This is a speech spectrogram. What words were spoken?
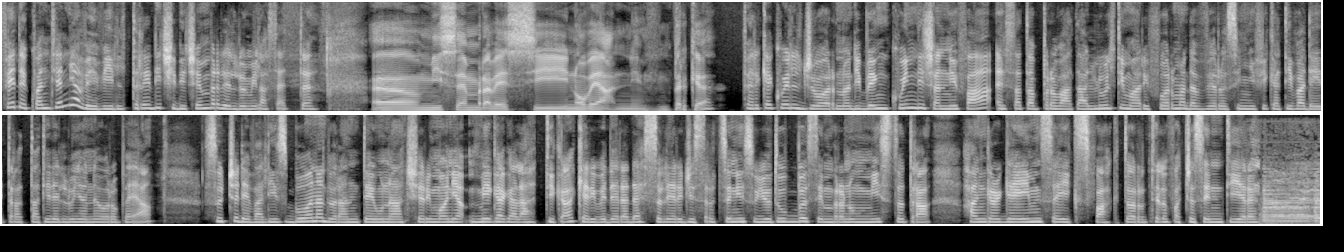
Fede, quanti anni avevi il 13 dicembre del 2007? Uh, mi sembra avessi nove anni. Perché? Perché quel giorno di ben 15 anni fa è stata approvata l'ultima riforma davvero significativa dei trattati dell'Unione Europea. Succedeva a Lisbona durante una cerimonia mega galattica che a rivedere adesso le registrazioni su YouTube sembrano un misto tra Hunger Games e X Factor, te lo faccio sentire.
